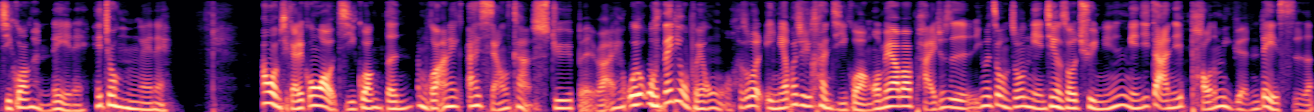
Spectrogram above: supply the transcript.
极光很累呢？那种很累呢。啊，我不是跟你讲我有极光灯，那么讲啊，你爱想看 stupid，right？我我那天我朋友问我，他说、欸、你要不要去看极光？我们要不要排？就是因为这种这种年轻的时候去，你年纪大，你跑那么远累死了。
